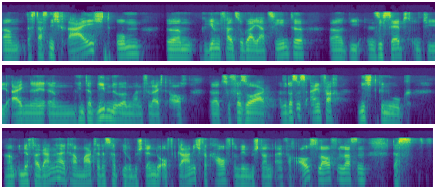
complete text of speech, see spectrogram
ähm, dass das nicht reicht, um ähm, gegebenenfalls sogar Jahrzehnte, äh, die sich selbst und die eigene ähm, Hinterbliebene irgendwann vielleicht auch äh, zu versorgen. Also das ist einfach nicht genug. Ähm, in der Vergangenheit haben Makler deshalb ihre Bestände oft gar nicht verkauft und den Bestand einfach auslaufen lassen. Das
